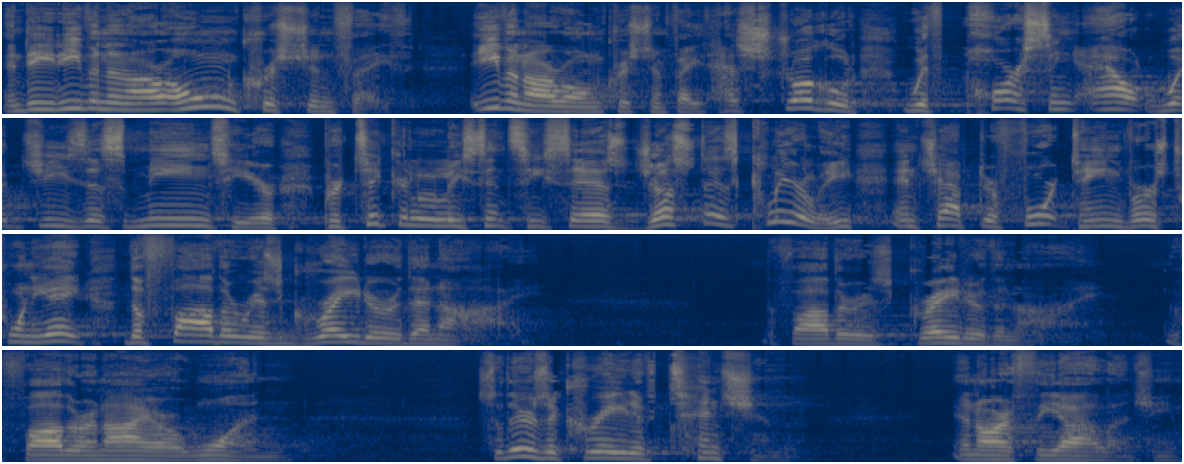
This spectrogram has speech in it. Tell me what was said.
Indeed, even in our own Christian faith, even our own Christian faith has struggled with parsing out what Jesus means here, particularly since he says just as clearly in chapter 14, verse 28, the Father is greater than I. The Father is greater than I. The Father and I are one. So there's a creative tension in our theology.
